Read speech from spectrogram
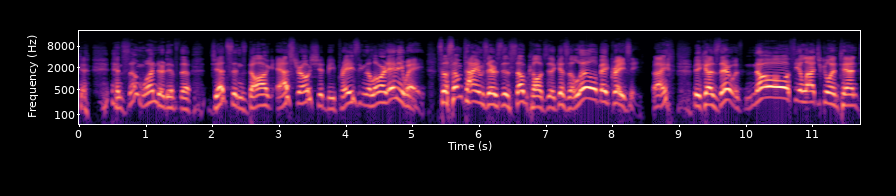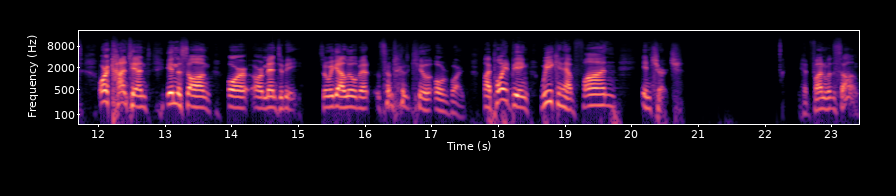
and some wondered if the Jetsons dog Astro should be praising the Lord anyway. So sometimes there's this subculture that gets a little bit crazy, right? Because there was no theological intent or content in the song or, or meant to be. So we got a little bit, sometimes get a little overboard. My point being, we can have fun in church. We had fun with the song.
